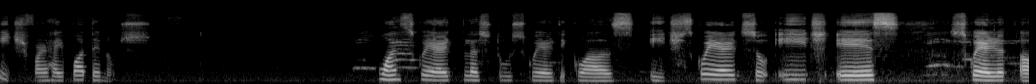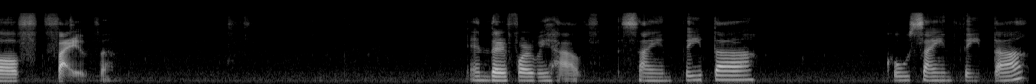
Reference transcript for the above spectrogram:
h for hypotenuse. 1 squared plus 2 squared equals h squared. So h is square root of 5. And therefore we have sine theta, cosine theta.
